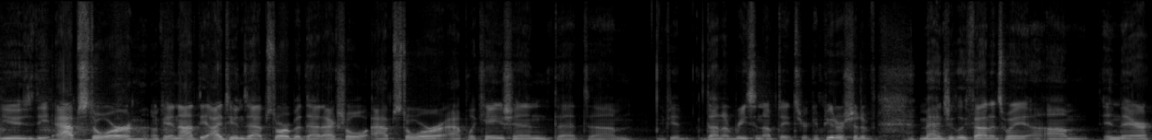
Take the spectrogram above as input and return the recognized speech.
use the App Store, okay, not the iTunes App Store, but that actual App Store application that, um, if you've done a recent update to your computer, should have magically found its way um, in there.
